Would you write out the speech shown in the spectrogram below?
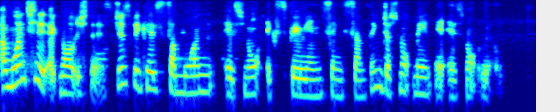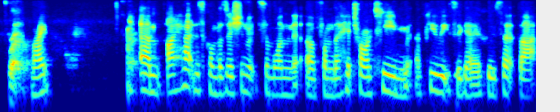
I want to acknowledge this just because someone is not experiencing something does not mean it is not real. Right. Right. Um, I had this conversation with someone uh, from the HR team a few weeks ago who said that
